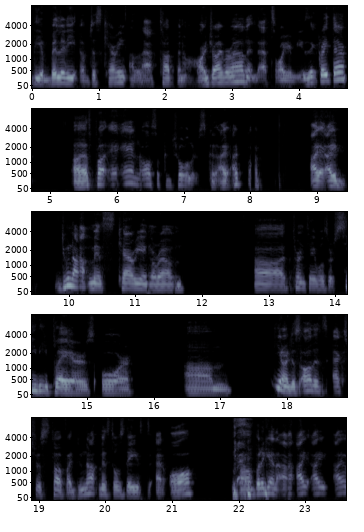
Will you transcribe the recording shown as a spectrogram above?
The ability of just carrying a laptop and a hard drive around, and that's all your music right there. Uh, that's probably and also controllers. Cause I, I I I do not miss carrying around uh turntables or CD players or um you know just all this extra stuff. I do not miss those days at all. um, but again, I I I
